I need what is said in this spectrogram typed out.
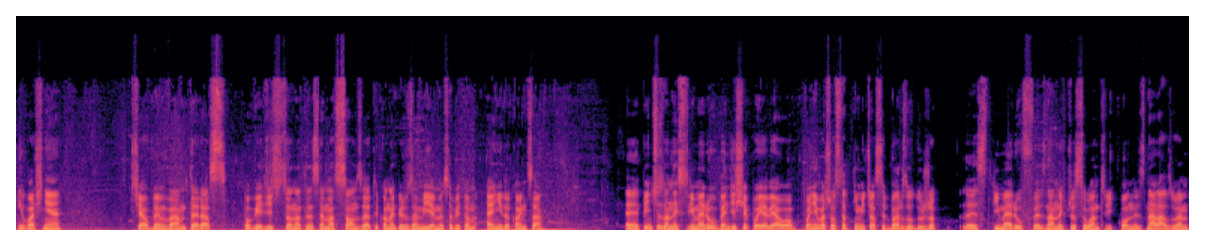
I właśnie chciałbym wam teraz powiedzieć, co na ten temat sądzę, tylko najpierw zabijemy sobie tą Eni do końca. E, pięciu znanych streamerów będzie się pojawiało, ponieważ ostatnimi czasy bardzo dużo e, streamerów e, znanych przez One Trick Pony znalazłem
